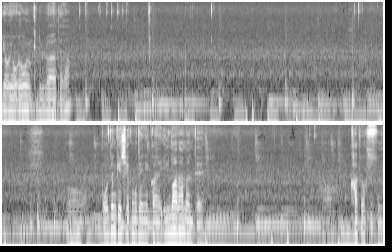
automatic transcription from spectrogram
요, 요, 요거 이렇게 눌러야 되나? 모든 게 제공되니까 일만 하면 돼. 어, 가격순.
